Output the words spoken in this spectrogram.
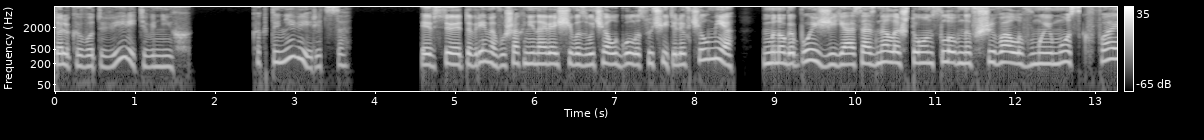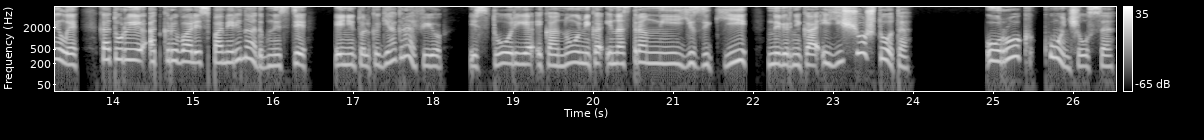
Только вот верить в них как-то не верится. И все это время в ушах ненавязчиво звучал голос учителя в челме. Много позже я осознала, что он словно вшивал в мой мозг файлы, которые открывались по мере надобности, и не только географию. История, экономика, иностранные языки, наверняка и еще что-то. Урок кончился.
